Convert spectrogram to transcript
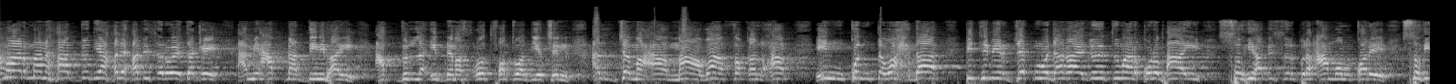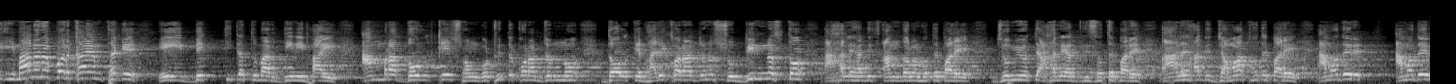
আমার মানহাজ যদি আহলে হাদিসে রয়ে থাকে, আমি আপনার দিনী ভাই আব্দুল্লাহ ইবনে মাসউদ ফতোয়া দিয়েছেন আল জামাআ মা ওয়াফাকাল হক ইন কুনতা ওয়াহদা। পৃথিবীর যে কোনো জায়গায় যদি তোমার কোনো ভাই সহি হাদিসের উপর আমল করে, সহি ইমানের উপর কায়েম থাকে, এই ব্যক্তিটা তোমার দিনী ভাই। আমরা দলকে সংগঠিত করার জন্য, দলকে ভারী করার জন্য সুবিন্যস্ত আহলে হাদিস আন্দোলন হতে পারে। জমিয়তে আহলে হাদিস হতে পারে, আহলে হাদিস জামাত হতে পারে, আমাদের আমাদের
